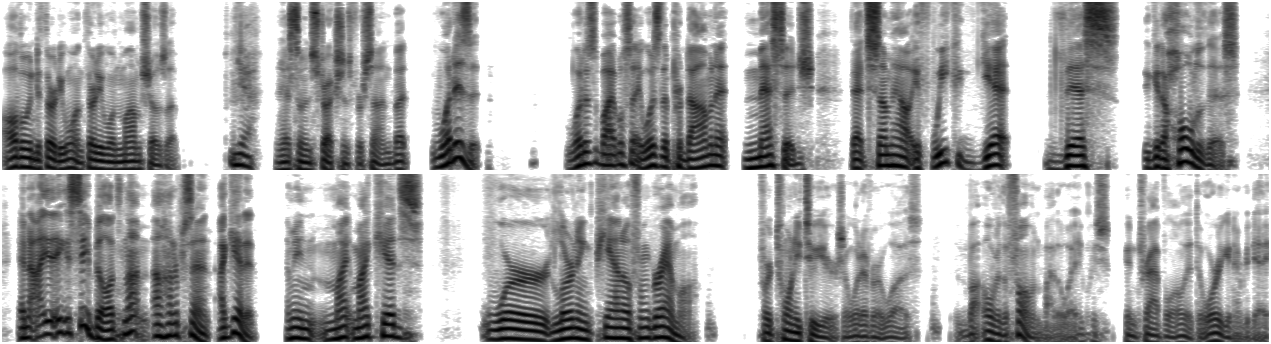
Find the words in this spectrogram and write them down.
all the way into 31 31 mom shows up. Yeah. And has some instructions for son. But what is it? What does the bible say? What is the predominant message that somehow if we could get this get a hold of this and i, I see bill it's not 100% i get it. I mean my, my kids were learning piano from grandma for 22 years or whatever it was over the phone by the way because can travel only to oregon every day.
